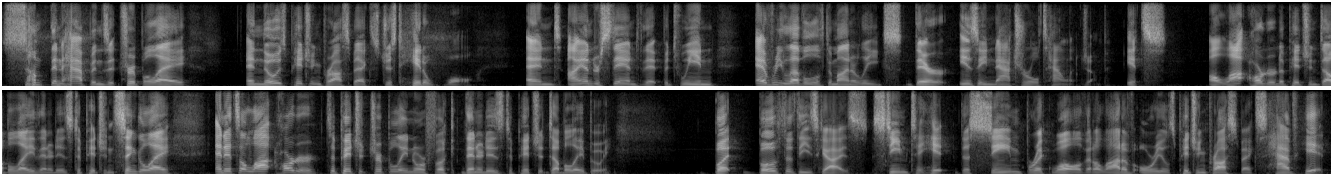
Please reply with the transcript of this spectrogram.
something happens at triple A, and those pitching prospects just hit a wall. And I understand that between every level of the minor leagues, there is a natural talent jump. It's a lot harder to pitch in double A than it is to pitch in single A. And it's a lot harder to pitch at AAA Norfolk than it is to pitch at double A Bowie. But both of these guys seem to hit the same brick wall that a lot of Orioles pitching prospects have hit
